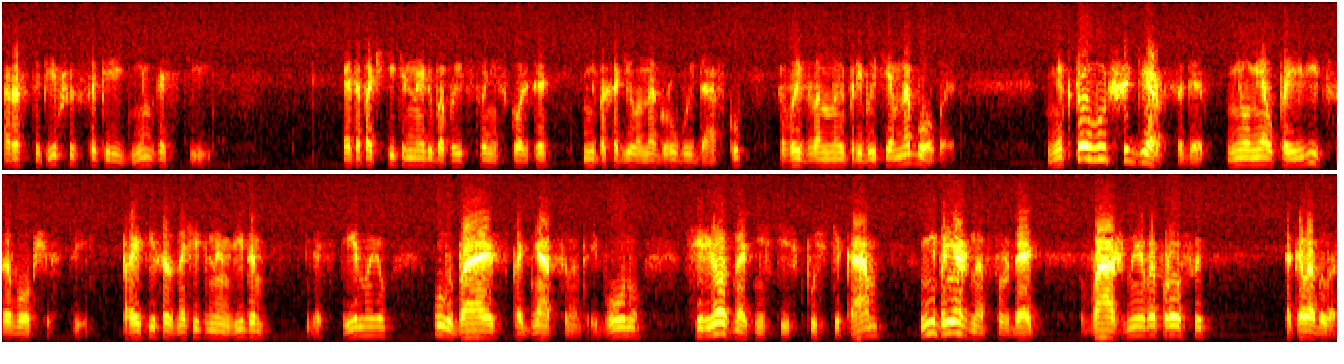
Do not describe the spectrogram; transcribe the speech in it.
расступившихся перед ним гостей. Это почтительное любопытство нисколько не походило на грубую давку, вызванную прибытием на Бобы. Никто лучше герцога не умел появиться в обществе, пройти со значительным видом гостиную, улыбаясь, подняться на трибуну, серьезно отнестись к пустякам, небрежно обсуждать важные вопросы. Такова была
